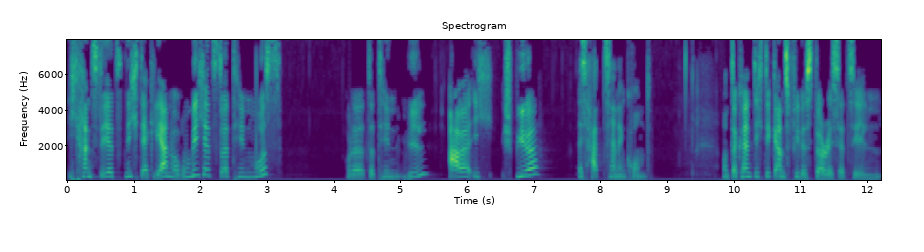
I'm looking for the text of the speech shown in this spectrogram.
ich kann es dir jetzt nicht erklären, warum ich jetzt dorthin muss oder dorthin will, aber ich spüre, es hat seinen Grund. Und da könnte ich dir ganz viele Stories erzählen,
